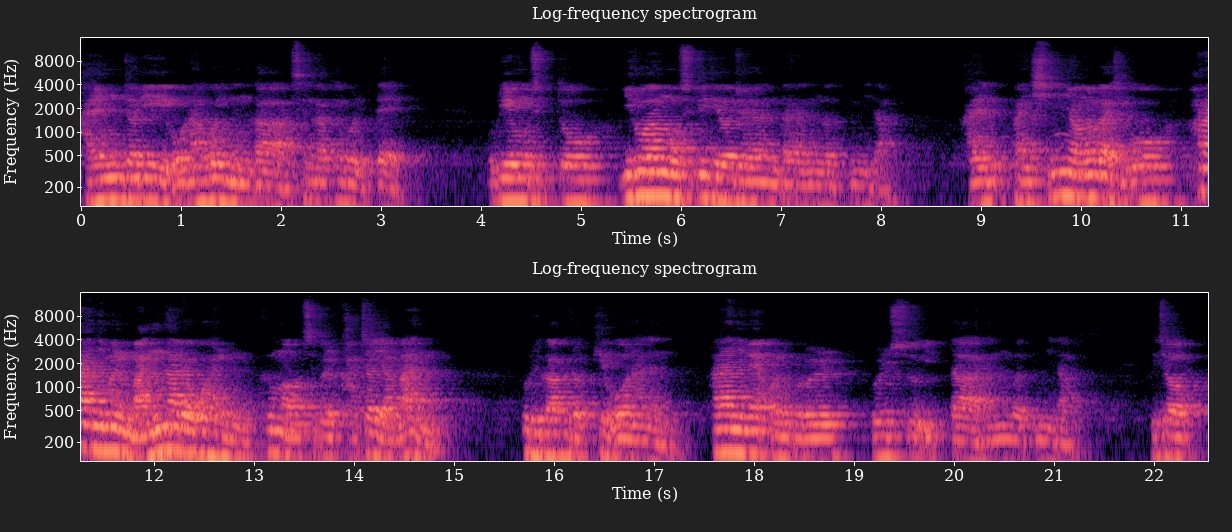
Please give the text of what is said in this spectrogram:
간절히 원하고 있는가 생각해 볼 때 우리의 모습도 이러한 모습이 되어져야 한다는 것입니다. 갈급한 심령을 가지고 하나님을 만나려고 하는 그 모습을 가져야만 우리가 그렇게 원하는 하나님의 얼굴을 볼 수 있다는 것입니다. 그저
